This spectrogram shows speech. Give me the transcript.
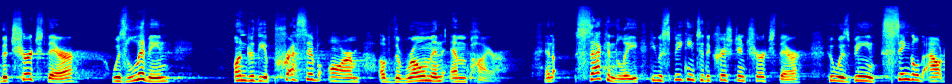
the church there was living under the oppressive arm of the Roman Empire. And secondly, he was speaking to the Christian church there who was being singled out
